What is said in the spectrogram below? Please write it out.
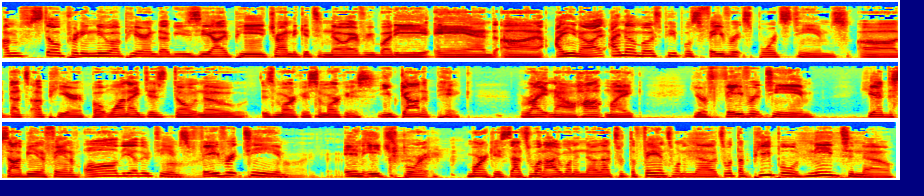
I'm still pretty new up here in WZIP, trying to get to know everybody, and uh, I, you know, I, I know most people's favorite sports teams uh, that's up here, but one I just don't know is Marcus. So Marcus, you gotta pick right now, hot mic, your favorite team. You had to stop being a fan of all the other teams' oh, favorite team oh in each sport. Marcus, that's what I want to know. That's what the fans want to know. It's what the people need to know.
